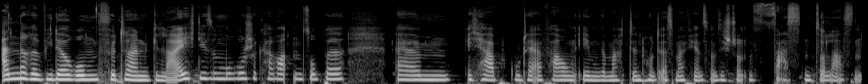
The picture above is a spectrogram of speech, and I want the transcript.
andere wiederum füttern gleich diese morische Karottensuppe. Ähm, ich habe gute Erfahrungen eben gemacht, den Hund erstmal 24 Stunden fasten zu lassen.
